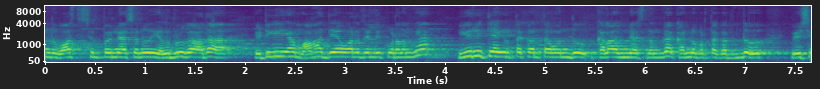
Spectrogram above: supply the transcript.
ಒಂದು ವಾಸ್ತುಶಿಲ್ಪ ವಿನ್ಯಾಸನು ಯಲಬುರ್ಗಾದ ಇಟಗಿಯ ಮಹಾದೇವಾಲಯದಲ್ಲಿ ಕೂಡ ನಮ್ಗೆ ಈ ರೀತಿಯಾಗಿರ್ತಕ್ಕಂಥ ಒಂದು ಕಲಾ ವಿನ್ಯಾಸ ನಮ್ಗೆ ಕಂಡು ಬರ್ತಕ್ಕಂಥದ್ದು. ವಿಶೇಷ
